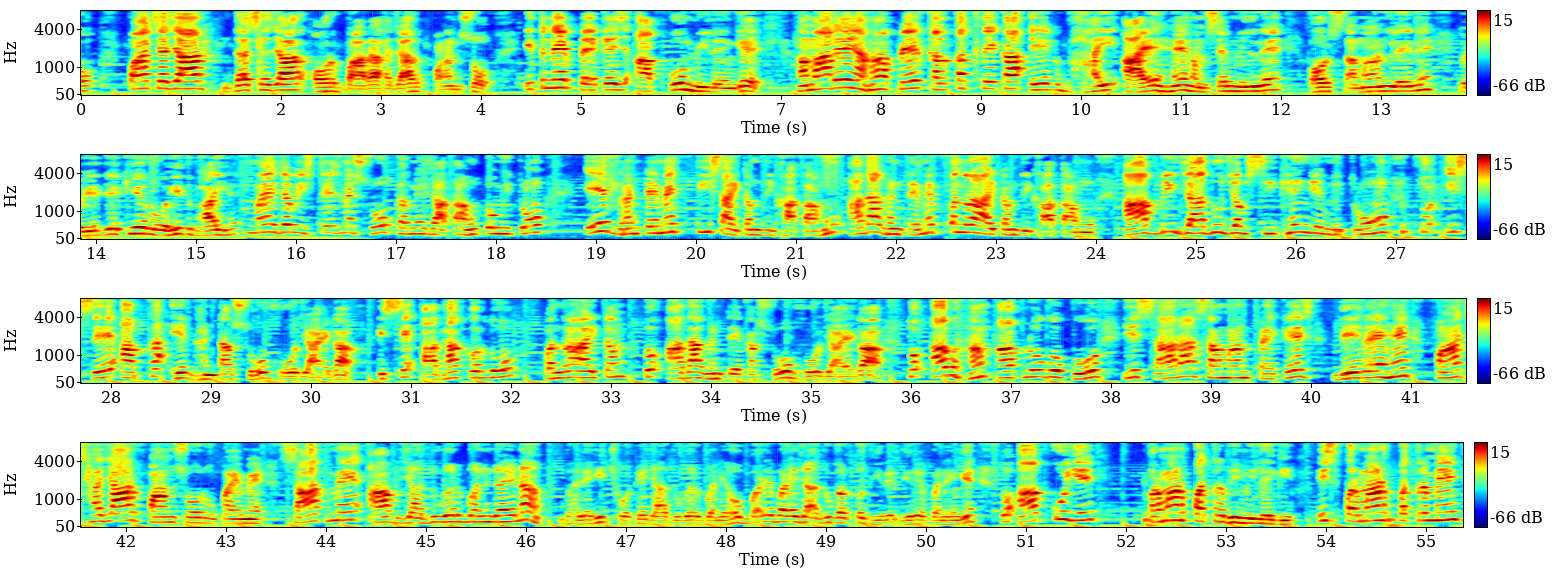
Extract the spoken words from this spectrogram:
5000 10000 और 12500 इतने पैकेज आपको मिलेंगे। हमारे यहाँ पे कलकत्ते का एक भाई आए हैं हमसे मिलने। और सामान लेने। तो ये देखिए, रोहित भाई है। मैं जब स्टेज में शो करने जाता हूँ तो मित्रों, एक घंटे में तीस आइटम दिखाता हूँ, आधा घंटे में पंद्रह आइटम दिखाता हूँ। आप भी जादू जब सीखेंगे मित्रों तो इससे आपका एक घंटा शो हो जाएगा। इससे आधा कर दो पंद्रह आइटम तो आधा घंटे का शो हो जाएगा। तो अब हम आप लोगों को ये सारा सामान पैकेज दे रहे हैं पाँच हज़ार पाँच सौ रुपए में। साथ में आप जादूगर बन गए ना, भले ही छोटे जादूगर बने हो बड़े बड़े जादूगर तो धीरे धीरे बनेंगे। तो आपको ये प्रमाण पत्र भी मिलेगी। इस प्रमाण पत्र में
